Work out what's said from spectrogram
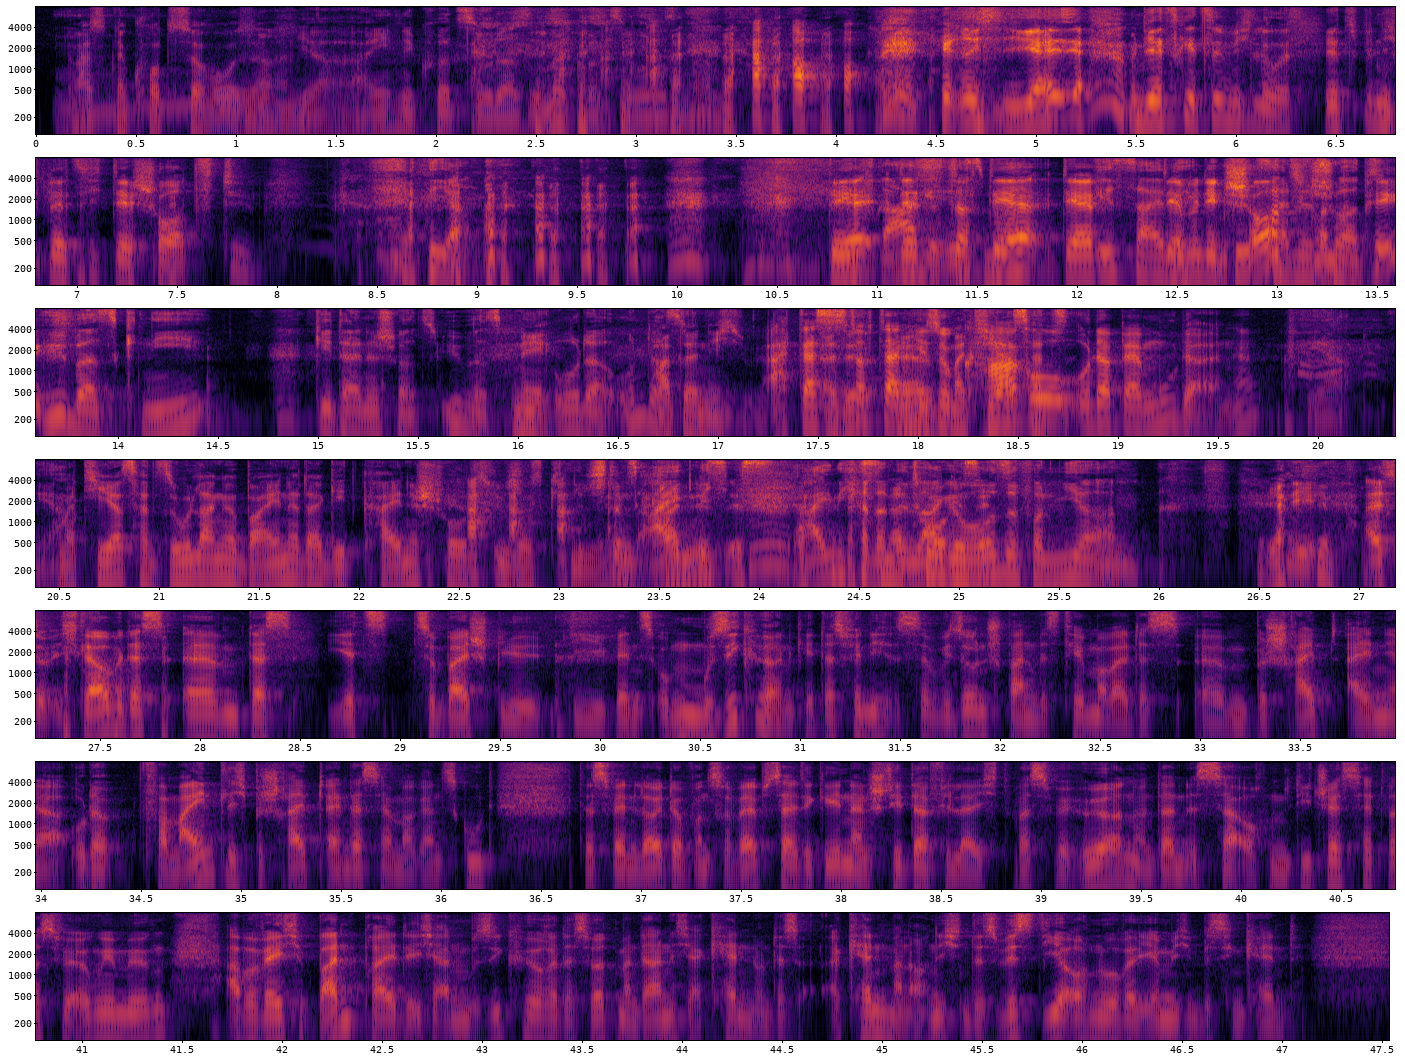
Du hast eine kurze Hose an. Ja, eigentlich eine kurze oder hast immer kurze Hosen an. Richtig, ja, ja. und jetzt geht es nämlich los. Jetzt bin ich plötzlich der Shorts-Typ. ja. Der, das ist doch nur, der, der, ist seine, der mit den Shorts seine von Shorts übers Knie? Geht deine Shorts übers Knie Nee, oder unter hat er nicht. Ach, das Also, ist doch dann äh, hier so Matthias Cargo oder Bermuda, ne? Ja, ja. Matthias hat so lange Beine, da geht keine Shorts übers Knie. Stimmt, eigentlich, ist- eigentlich es hat ist er eine lange. Hose von mir an. Ja, Nee, genau. also ich glaube, dass, ähm, dass jetzt zum Beispiel, die, wenn es um Musik hören geht, das finde ich ist sowieso ein spannendes Thema, weil das ähm, beschreibt einen ja, oder vermeintlich beschreibt einen das ja mal ganz gut, dass wenn Leute auf unsere Webseite gehen, dann steht da vielleicht, was wir hören und dann ist da auch ein DJ-Set, was wir irgendwie mögen. Aber welche Bandbreite ich an Musik höre, das wird man da nicht erkennen und das erkennt man auch nicht und das wisst ihr auch nur, weil ihr mich ein bisschen kennt.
